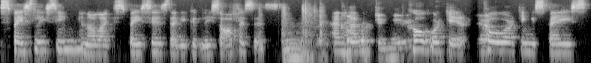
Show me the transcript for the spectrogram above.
space leasing. You know, like spaces that you could lease offices, Mm, like And have- co-working maybe. co-working, Yeah. co-working space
